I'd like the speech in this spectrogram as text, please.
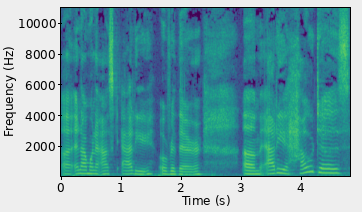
uh, and i want to ask addie over there um, Addie, how does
